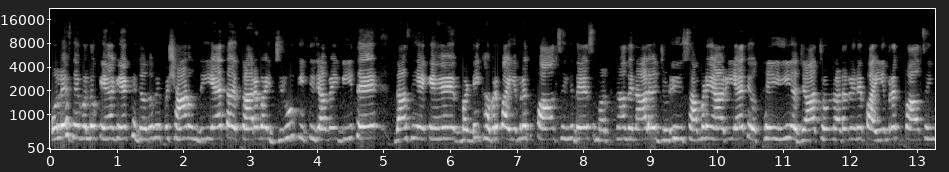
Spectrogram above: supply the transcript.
ਪੁਲਿਸ ਦੇ ਵੱਲੋਂ ਕਿਹਾ ਗਿਆ ਕਿ ਜਦੋਂ ਵੀ ਪਛਾਣ ਹੁੰਦੀ ਹੈ ਤਾਂ ਕਾਰਵਾਈ ਜ਼ਰੂਰ ਕੀਤੀ ਜਾਵੇਗੀ ਤੇ ਦੱਸ ਦਈਏ ਕਿ ਇਹ ਵੱਡੀ ਖਬਰ ਭਾਈ ਅਮਰਤਪਾਲ ਸਿੰਘ ਦੇ ਸਮਰਥਕਾਂ ਦੇ ਨਾਲ ਜੁੜੀ ਸਾਹਮਣੇ ਆ ਰਹੀ ਹੈ ਤੇ ਉੱਥੇ ਹੀ ਆਜ਼ਾਦ ਚੋਣ ਲੜ ਰਹੇ ਨੇ ਭਾਈ ਅਮਰਤਪਾਲ ਸਿੰਘ।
